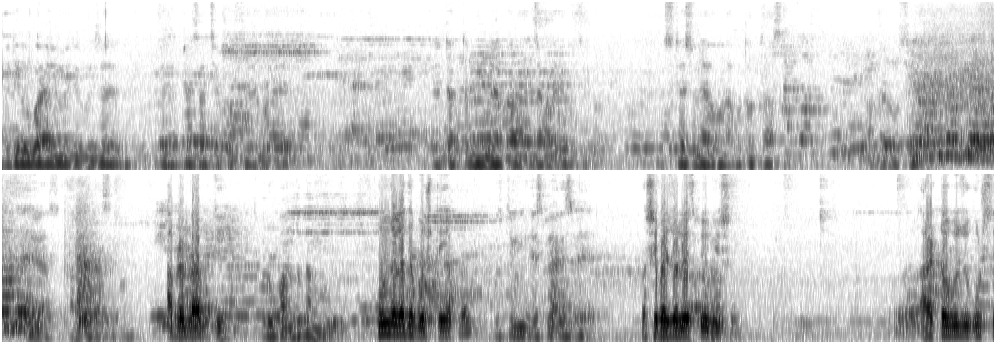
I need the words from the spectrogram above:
মেডিকেল করাইলে মেডিকেল প্রেসার চেক করছে মানে ডাক্তার মিলে আবার চাকা লাগে বুঝি স্টেশনে এখন আপাতত আছে ওসি। আপনার নাম কি? রূপান্ত দাম। কোন জায়গাতে পোস্টিং আপনার? পোস্টিং এসপি আর এসপি। সিপাহী জল এসপি অফিসে। আরেকটা অভিযোগ করছে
